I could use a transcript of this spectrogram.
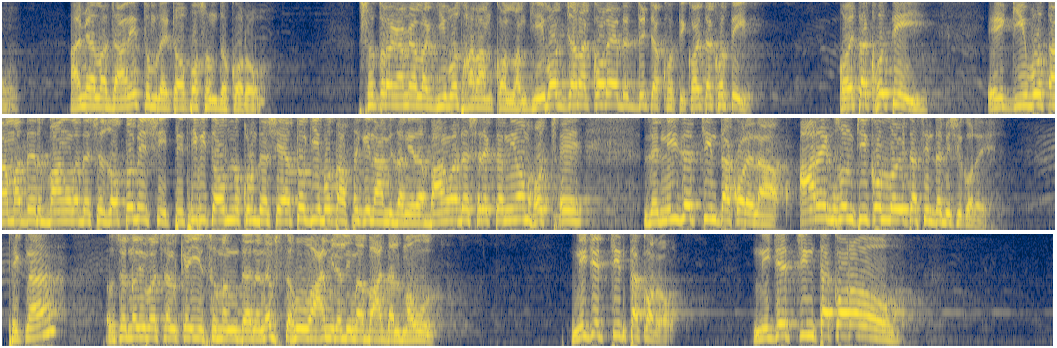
আমি আল্লাহ জানি তোমরা এটা অপছন্দ করো। সুতরাং আমি আল্লাহ গিবত হারাম করলাম। গিবত যারা করে, এদের দুইটা ক্ষতি। কয়টা ক্ষতি? কয়টা ক্ষতি? এই গিবত আমাদের বাংলাদেশে যত বেশি, পৃথিবীতে অন্য কোন দেশে এত গিবত আছে কিনা আমি জানি না। বাংলাদেশের একটা নিয়ম হচ্ছে যে নিজের চিন্তা করে না, আরেকজন কি করল এটা চিন্তা বেশি করে। ঠিক না? নিজের চিন্তা করো। নিজের চিন্তা করো।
